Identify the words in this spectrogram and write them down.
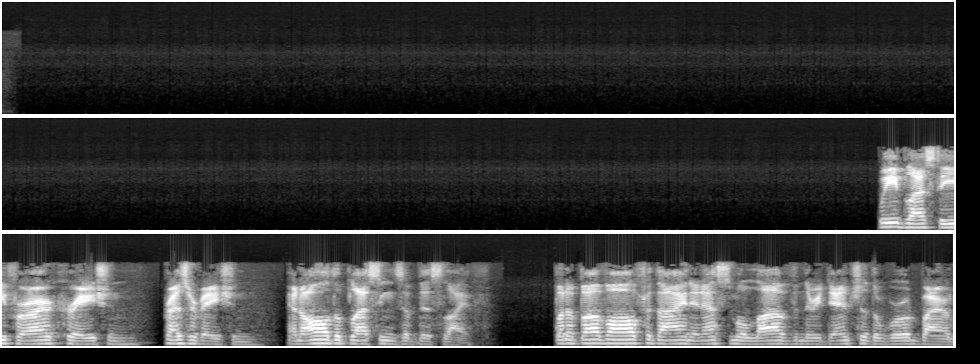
We bless thee for our creation, preservation, and all the blessings of this life, but above all for thine inestimable love and the redemption of the world by our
